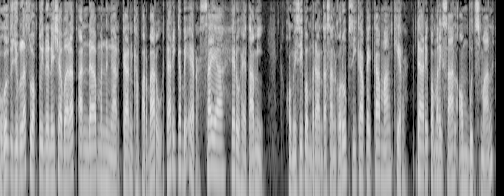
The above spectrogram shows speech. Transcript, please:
Pukul 17 waktu Indonesia Barat Anda mendengarkan kabar baru dari KBR. Saya Heru Hetami. Komisi Pemberantasan Korupsi KPK mangkir dari pemeriksaan Ombudsman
